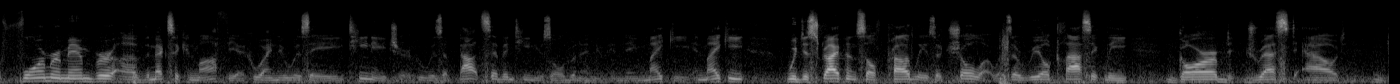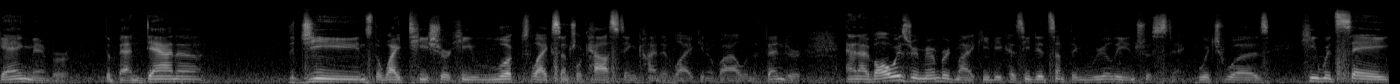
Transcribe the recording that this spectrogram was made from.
former member of the Mexican Mafia who I knew was a teenager, who was about 17 years old when I knew him named Mikey. And Mikey would describe himself proudly as a cholo, as a real classically garbed, dressed out gang member. The bandana, the jeans, the white t-shirt, he looked like central casting, kind of like, you know, violent offender. And I've always remembered Mikey because he did something really interesting, which was he would say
